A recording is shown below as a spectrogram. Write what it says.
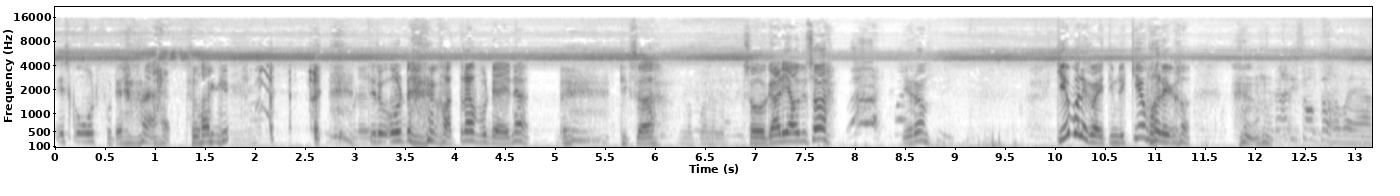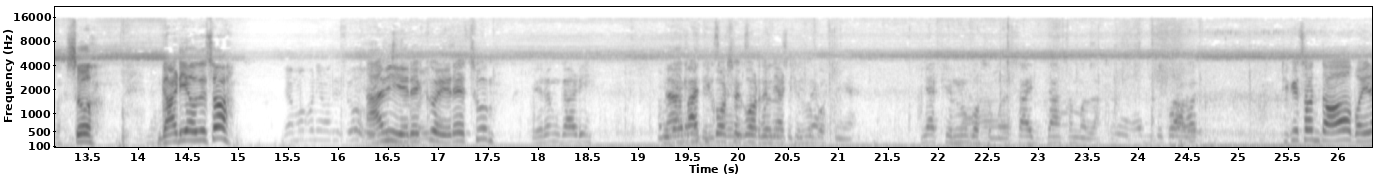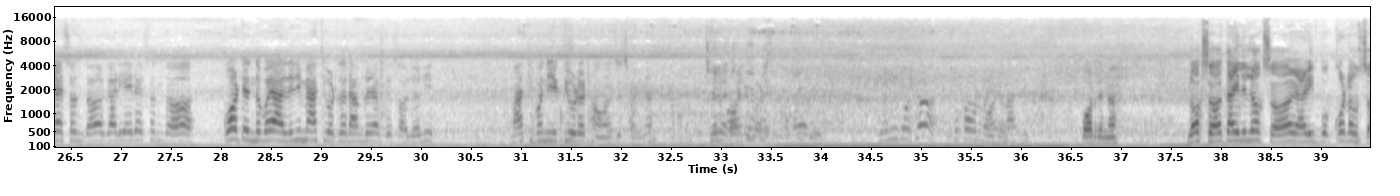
यसको ओठ फुटेर लाग्यो। तेरो ओठ खतरा फुट्यो होइन? ठिक छ। सो गाडी आउँदैछ? हेरौँ। के बोलेको है तिमीले? के बोलेको? सो गाडी आउँदैछ? हामी हेरेको हेरेको छौँ हेरौँ गाडी। यहाँ माथि गर्छ गर्दैन यहाँ ठेल्नुपर्छ यहाँ। यहाँ ठेल्नुपर्छ मलाई सायद जहाँसम्म लाग्छ। ठिकै छ नि त भइरहेछ नि त गाडी आइरहेछ नि त। कट्यो भने त भइहाल्यो नि माथिबाट त राम्रै राम्रै छ अलिअलि माथि पनि एक दुईवटा ठाउँमा चाहिँ छैन। पर्दैन। लग्छ दाइले लग्छ गाडी कटाउँछ।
